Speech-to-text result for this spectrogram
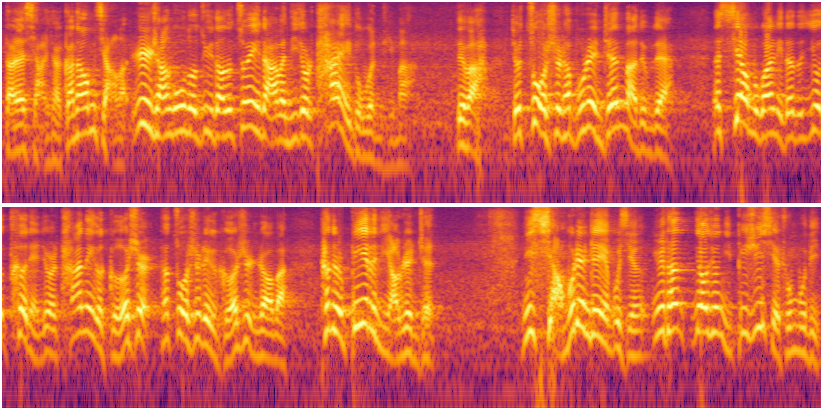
大家想一下，刚才我们讲了，日常工作遇到的最大问题就是态度问题嘛，对吧？就做事他不认真嘛，对不对？那项目管理它的优特点就是它那个格式，它做事这个格式你知道吧？它就是逼着你要认真，你想不认真也不行，因为它要求你必须写出目的，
